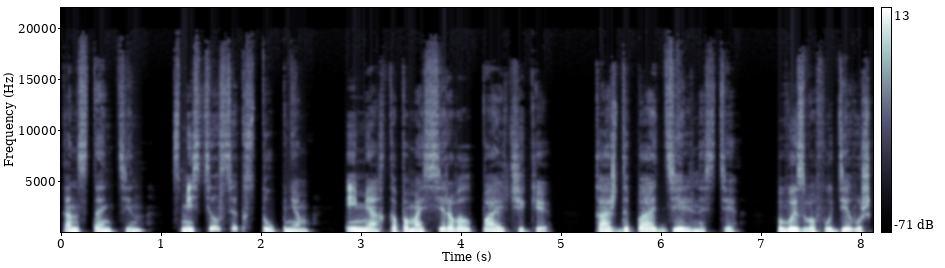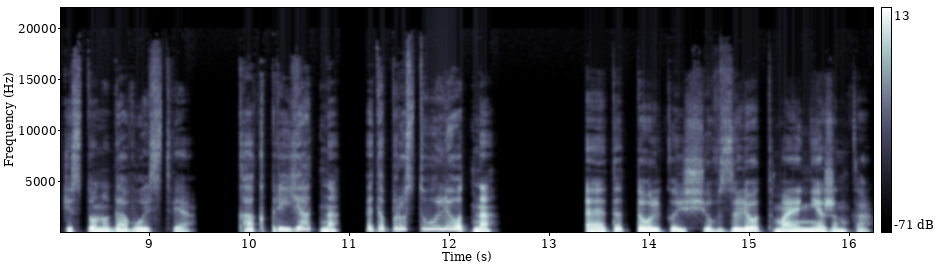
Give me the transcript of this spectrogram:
Константин сместился к ступням и мягко помассировал пальчики, каждый по отдельности, вызвав у девушки стон удовольствия. «Как приятно! Это просто улетно. «Это только еще взлет, моя неженка.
